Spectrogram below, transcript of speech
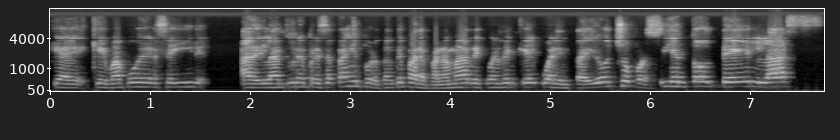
que, que, va a poder seguir adelante una empresa tan importante para Panamá. Recuerden que el 48% de las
